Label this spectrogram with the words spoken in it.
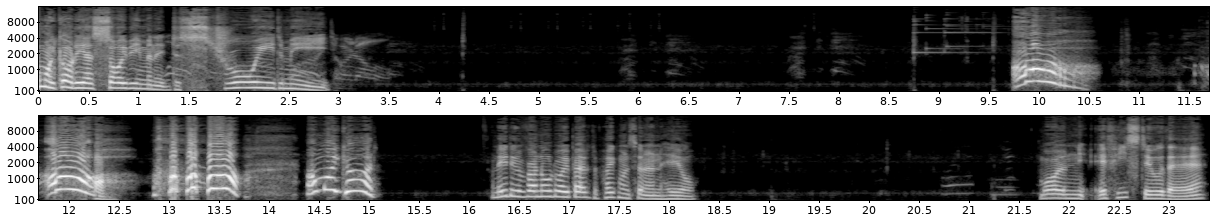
my god, he has Psybeam and it destroyed me. Oh! Oh! oh my god! I need to run all the way back to the Pokemon Center and heal. Well, if he's still there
